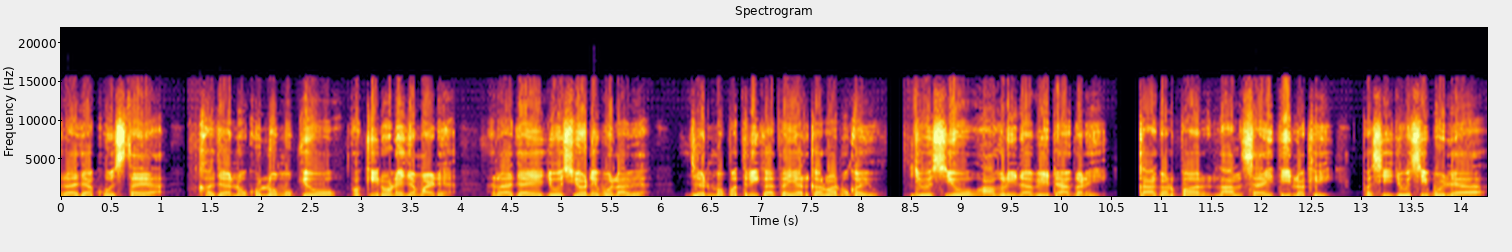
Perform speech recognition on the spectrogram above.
રાજા ખુશ થયા. ખજાનો ખુલ્લો મૂક્યો, ફકીરોને જમાડ્યા. રાજાએ જોશીઓને બોલાવ્યા. જન્મ પત્રિકા તૈયાર કરવાનું કહ્યું. જોશીઓ આંગળીના વેઢા ગણે, કાગળ પર લાલ સાહિતી લખે. પછી જોશી બોલ્યા,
